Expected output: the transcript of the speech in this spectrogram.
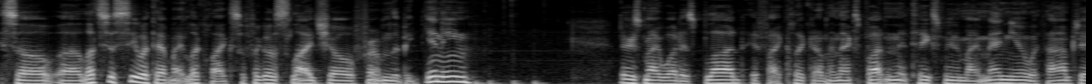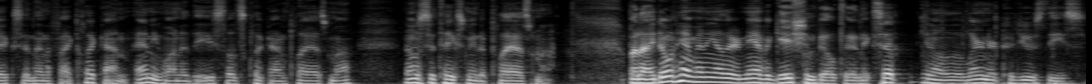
So uh, let's just see what that might look like. So if I go to slideshow from the beginning, there's my what is blood. If I click on the next button, it takes me to my menu with objects. And then if I click on any one of these, let's click on plasma. Notice it takes me to plasma. But I don't have any other navigation built in except, you know, the learner could use these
